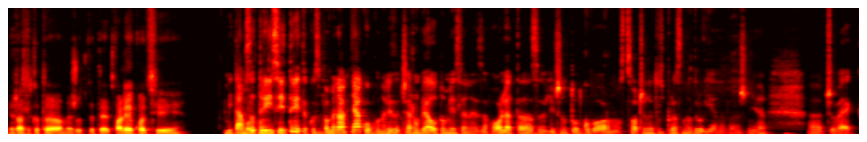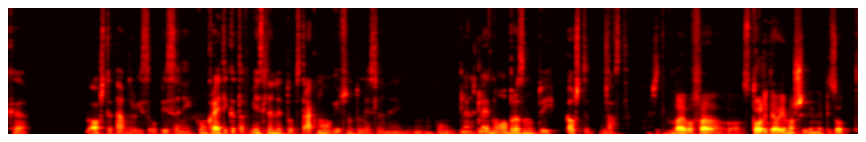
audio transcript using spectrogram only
И разликата между двете, това ли е, което си ми там са 33, така споменах няколко, нали, за черно-бялото мислене, за волята, за личната отговорност, соченето с пръст на другия, на външния а, човек, още там други са описани. Конкретиката в мисленето, абстрактно-логичното мислене, гледно-образното и още доста неща. Да, в Storytel имаш един епизод.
